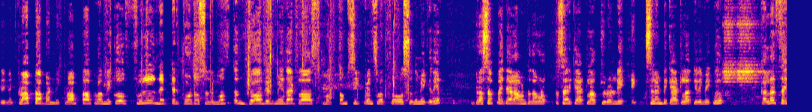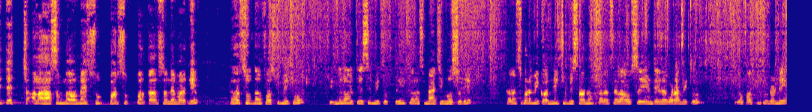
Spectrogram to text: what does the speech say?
దీన్ని క్రాప్ టాప్ అండి. క్రాప్ టాప్లో మీకు ఫుల్ నెట్టెడ్ కోట్ వస్తుంది. మొత్తం జార్జెట్ మీద ఇట్లా మొత్తం సీక్వెన్స్ వర్క్తో వస్తుంది మీకు ఇది. డ్రెస్అప్ అయితే ఎలా ఉంటుందో కూడా ఒక్కసారి క్యాటలాగ్ చూడండి. ఎక్సలెంట్ క్యాటలాగ్ ఇది మీకు. కలర్స్ అయితే చాలా హాసంగా ఉన్నాయి. సూపర్ సూపర్ కలర్స్ ఉన్నాయి మనకి. కలర్స్ చూద్దాం. ఫస్ట్ మీకు ఇందులో వచ్చేసి మీకు త్రీ కలర్స్ మ్యాచింగ్ వస్తుంది. కలర్స్ కూడా మీకు అన్ని చూపిస్తాను. కలర్స్ ఎలా వస్తాయి ఏంటి అయినా కూడా మీకు ఇక ఫస్ట్ చూడండి.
